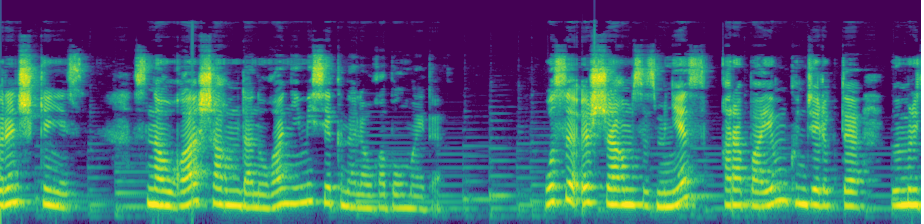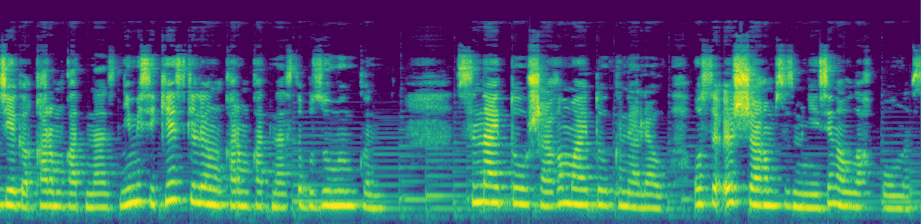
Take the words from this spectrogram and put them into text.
Бірінші кеңес. Сынауға шағымдануға немесе кінәлауға болмайды. Осы үш жағымсыз мінез қарапайым күнделікті өмірдегі қарым қатынас немесе кез келген қарым қатынасты бұзуы мүмкін. Сын айту шағым айту кінәлау осы үш жағымсыз мінезден аулақ болыңыз.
